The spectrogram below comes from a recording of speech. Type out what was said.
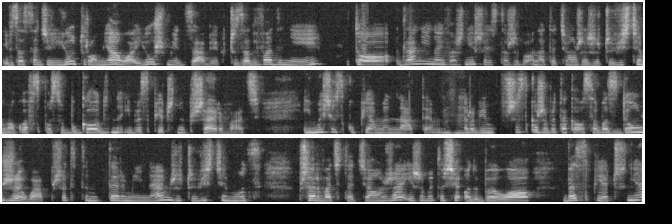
i w zasadzie jutro miała już mieć zabieg, czy za dwa dni, to dla niej najważniejsze jest to, żeby ona tę ciążę rzeczywiście mogła w sposób godny i bezpieczny przerwać. I my się skupiamy na tym. Mhm. Robimy wszystko, żeby taka osoba zdążyła przed tym terminem rzeczywiście móc przerwać tę ciążę i żeby to się odbyło bezpiecznie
